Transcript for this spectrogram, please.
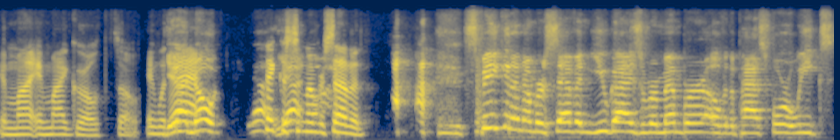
and my and my growth. So and with yeah, that, no. Yeah, take us yeah, to number seven. Speaking of number seven, you guys remember over the past four weeks,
